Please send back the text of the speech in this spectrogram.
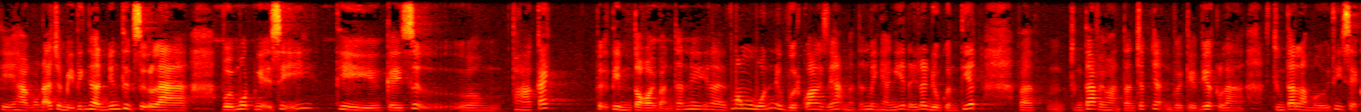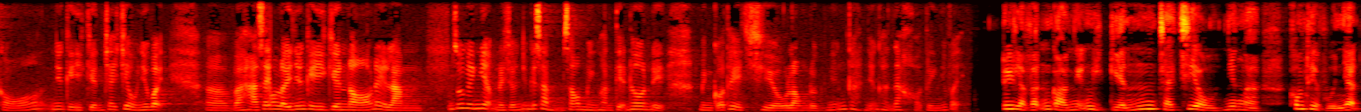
Thì Hà cũng đã chuẩn bị tinh thần. Nhưng thực sự là với một nghệ sĩ thì cái sự ờ, phá cách tự tìm tòi bản thân hay là mong muốn để vượt qua cái giới hạn bản thân mình. Hàng nghĩ đấy là điều cần thiết và chúng ta phải hoàn toàn chấp nhận với cái việc là chúng ta làm mới thì sẽ có những cái ý kiến trái chiều như vậy. À, và hà sẽ lấy những cái ý kiến đó để làm rút kinh nghiệm để cho những cái sản phẩm sau mình hoàn thiện hơn để mình có thể chiều lòng được những cả những khán giả khó tính như vậy. Tuy là vẫn có những ý kiến trái chiều nhưng mà không thể phủ nhận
